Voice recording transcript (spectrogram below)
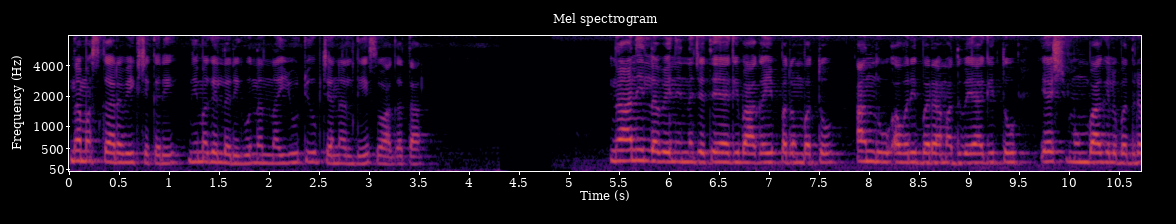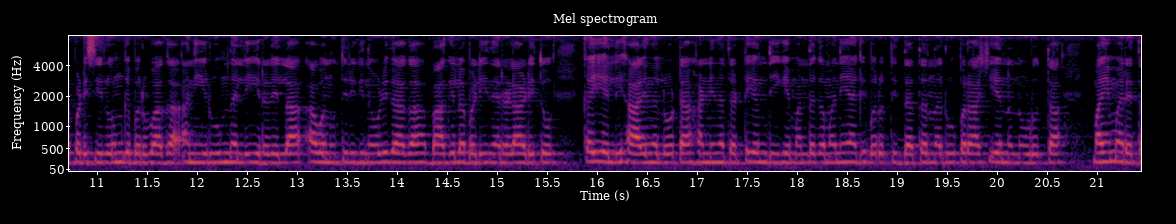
ನಮಸ್ಕಾರ ವೀಕ್ಷಕರೇ, ನಿಮಗೆಲ್ಲರಿಗೂ ನನ್ನ ಯೂಟ್ಯೂಬ್ ಚಾನಲ್ಗೆ ಸ್ವಾಗತ. ನಾನಿಲ್ಲವೇ ನಿನ್ನ ಜೊತೆಯಾಗಿ ಭಾಗ ಇಪ್ಪತ್ತೊಂಬತ್ತು. ಅಂದು ಅವರಿಬ್ಬರ ಮದುವೆಯಾಗಿತ್ತು. ಯಶ್ ಮುಂಬಾಗಿಲು ಭದ್ರಪಡಿಸಿ ರೂಮ್ಗೆ ಬರುವಾಗ ಅನಿ ರೂಮ್ನಲ್ಲಿ ಇರಲಿಲ್ಲ. ಅವನು ತಿರುಗಿ ನೋಡಿದಾಗ ಬಾಗಿಲ ಬಳಿ ನೆರಳಾಡಿತು. ಕೈಯಲ್ಲಿ ಹಾಲಿನ ಲೋಟ, ಹಣ್ಣಿನ ತಟ್ಟೆಯೊಂದಿಗೆ ಮಂದಗಮನೆಯಾಗಿ ಬರುತ್ತಿದ್ದ ತನ್ನ ರೂಪರಾಶಿಯನ್ನು ನೋಡುತ್ತಾ ಮೈಮರೆತ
